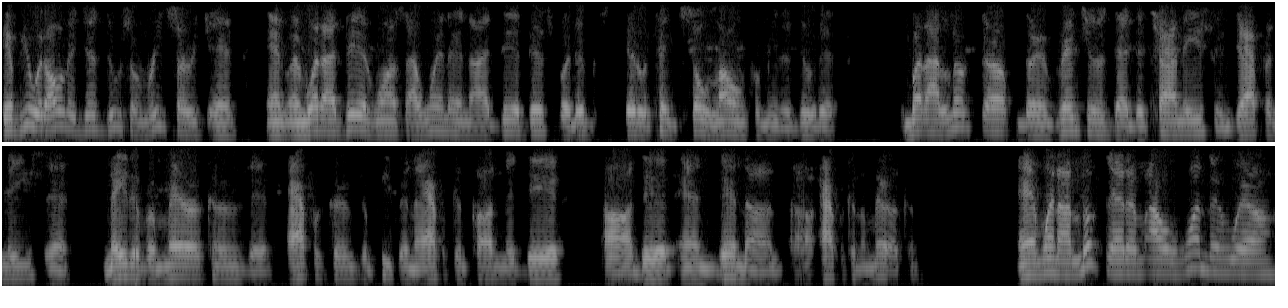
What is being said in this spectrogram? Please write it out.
If you would only just do some research and and, and what I did once, I went and I did this, but it it'll take so long for me to do this. But I looked up the inventions that the Chinese and Japanese and Native Americans and Africans, the people in the African continent did, uh, did, and then uh, uh, African Americans. And when I looked at them, I was wondering, well,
